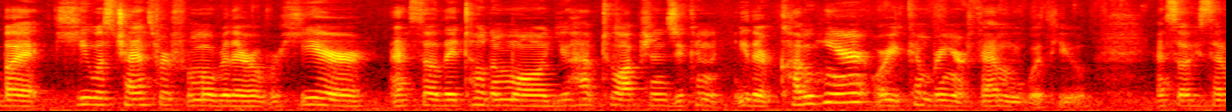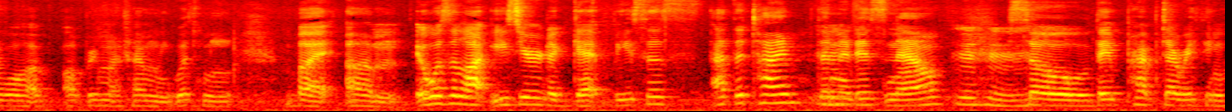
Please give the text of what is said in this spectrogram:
but he was transferred from over there over here, and so they told him, "Well, you have two options. You can either come here or you can bring your family with you." And so he said, "Well, I'll, I'll bring my family with me." But um, it was a lot easier to get visas at the time than it is now. Mm-hmm. So they prepped everything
